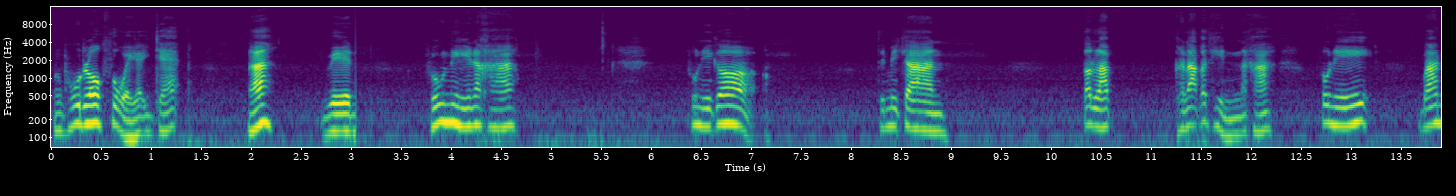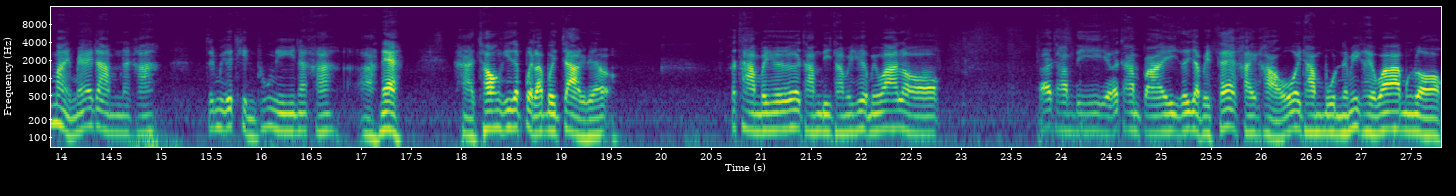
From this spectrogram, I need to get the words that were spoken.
มึงพูดโลกสวยอะอีแจ๊ะนะ เวนพรุ่งนี้นะคะ พรุ่งนี้ก็จะมีการต้อนรับคณะกฐินนะคะ พรุ่งนี้บ้านใหม่แม่ดำนะคะ จะมีกฐินพรุ่งนี้นะคะ อะเนี่ยหาช่องที่จะเปิดรับบริจาคแล้ว ก็ทำไปเถอะทำดีทำไปเถอะไม่ว่าหรอก ถ้าทำดีก็ทำไปแล้วอย่าไปแทรกใครเขาไอ้ทำบุญนะไม่เคยว่ามึงหรอก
